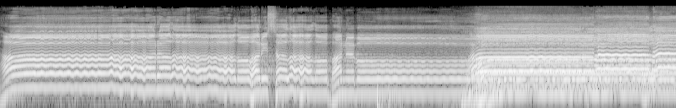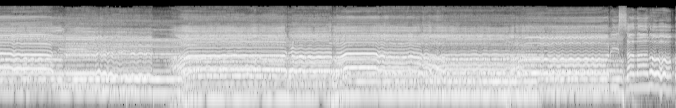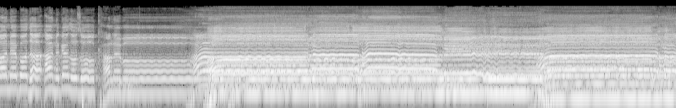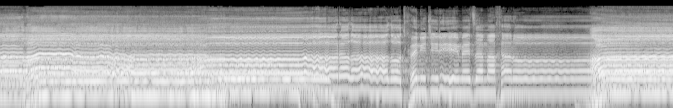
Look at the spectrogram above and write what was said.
Haralado, Harisalado, Banebo. ხალებოდა ანგელოზო ქალებო. თქვენი ჯირი მეძამახარო აა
